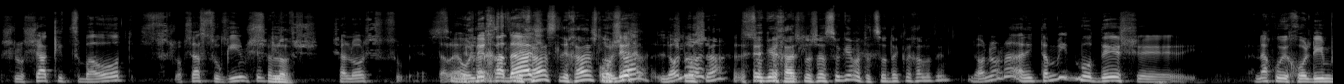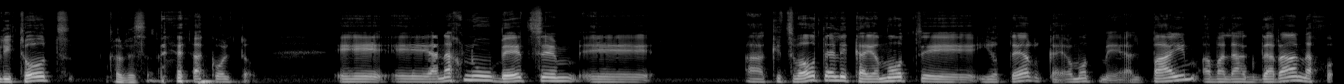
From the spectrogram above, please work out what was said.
שלושה קצבאות, שלושה סוגים של... שלוש. שלוש, סליחה, עולה חדש. סליחה, סליחה, שלושה? הולך, לא, לא. שלושה? לא. סוג אחד, שלושה סוגים, אתה צודק לחלוטין. לא נורא, אני תמיד מודה שאנחנו יכולים לטעות. הכל בסדר. הכל טוב. אה, אה, אנחנו בעצם, אה, הקצבאות האלה קיימות יותר, קיימות מ-2000, אבל ההגדרה, נכון,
